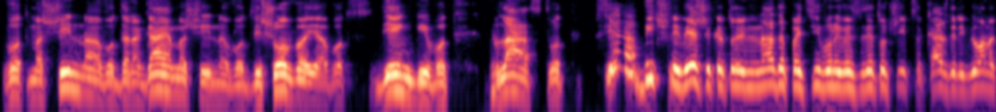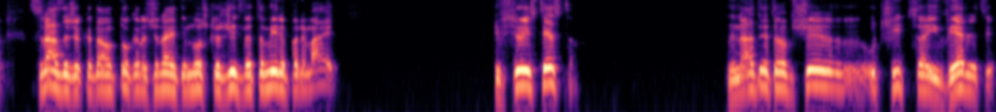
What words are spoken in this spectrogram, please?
Вот машина, вот дорогая машина, вот дешевая, вот деньги, вот власть, вот все обычные вещи, которые не надо пойти в университет учиться. Каждый ребенок сразу же, когда он только начинает немножко жить в этом мире, понимает. И все естественно. Не надо это вообще учиться и верить.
